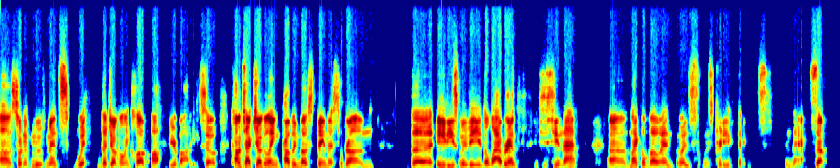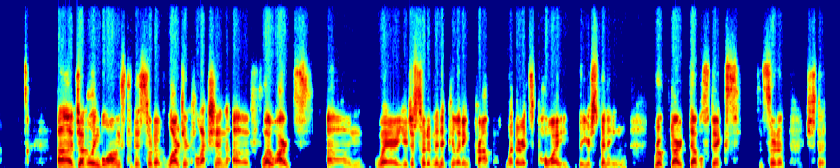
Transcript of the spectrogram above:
uh, sort of movements with the juggling club off of your body. So contact juggling, probably most famous from the 80s movie The Labyrinth. If you've seen that, uh, Michael Moschen was was pretty famous in there. So uh, juggling belongs to this sort of larger collection of flow arts um, where you're just sort of manipulating prop, whether it's poi that you're spinning, rope dart, devil sticks, it's sort of just a,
